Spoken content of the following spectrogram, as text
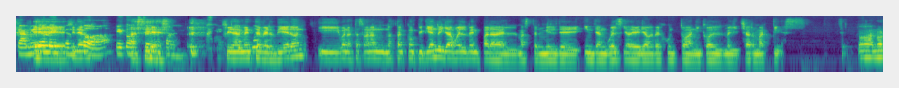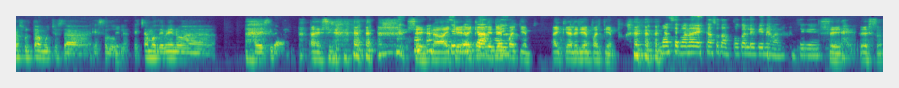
Camilo le eh, intentó, ¿ah? Así es. Finalmente perdieron y bueno, esta semana no están compitiendo y ya vuelven para el Master 1000 de Indian Wells. Ya debería volver junto a Nicole Melichar Martínez. No, no ha resultado mucho esa, esa dupla. Echamos de menos a, a decir a decir. sí, no, hay que, hay que darle tiempo al tiempo hay que darle tiempo al tiempo. Una semana de descanso tampoco les viene mal. Sí, eso.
